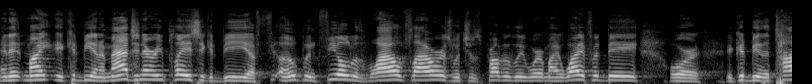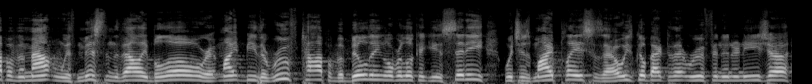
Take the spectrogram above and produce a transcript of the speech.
and it might it could be an imaginary place, it could be an open field with wildflowers, which is probably where my wife would be, or it could be the top of a mountain with mist in the valley below, or it might be the rooftop of a building overlooking a city, which is my place, because I always go back to that roof in Indonesia.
